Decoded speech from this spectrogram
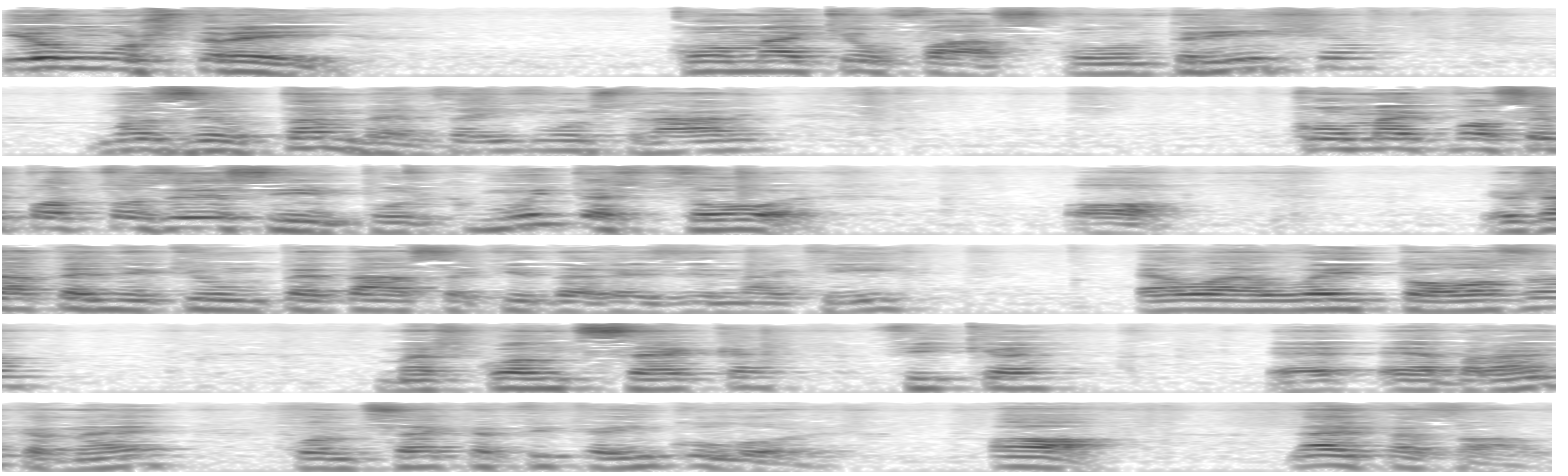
Eu mostrei como é que eu faço com trincha, mas eu também tenho que mostrar como é que você pode fazer assim, porque muitas pessoas, ó, eu já tenho aqui um pedaço aqui da resina aqui, ela é leitosa, mas quando seca fica, é, é branca, né? Quando seca fica incolor. Ó, e aí pessoal,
